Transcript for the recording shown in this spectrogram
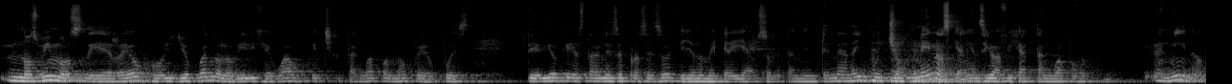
Nos vimos de reojo y yo cuando lo vi dije, wow, qué chico tan guapo, ¿no? Pero pues te digo que yo estaba en ese proceso de que yo no me creía absolutamente nada y mucho menos que alguien se iba a fijar tan guapo en mí, ¿no?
